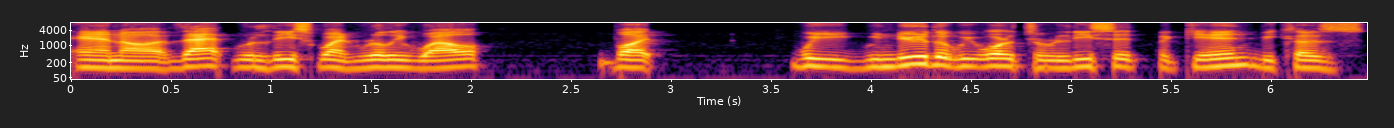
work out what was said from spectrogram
and uh, that release went really well. But we we knew that we wanted to release it again because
